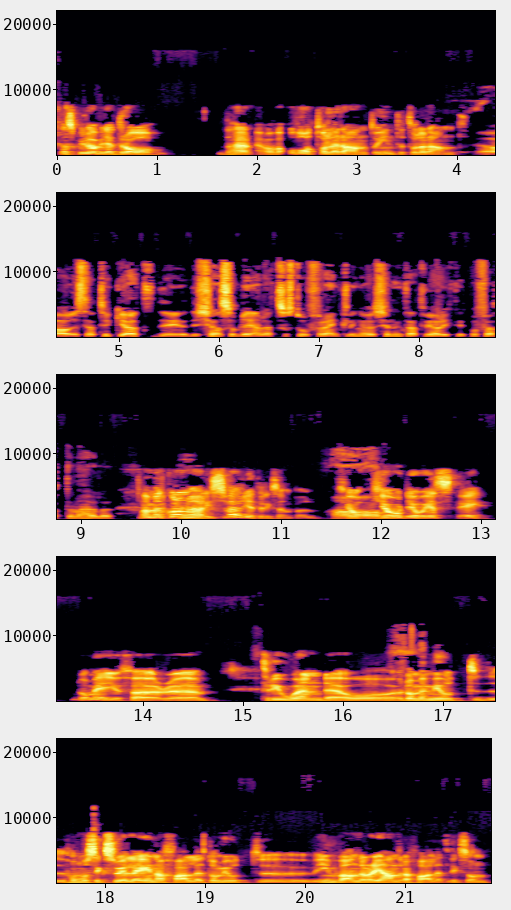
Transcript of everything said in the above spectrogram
Sen skulle jag vilja dra det här med att vara tolerant och inte tolerant. Ja, jag tycker att det, det känns som det är en rätt så stor förenkling och jag känner inte att vi har riktigt på fötterna heller. Nej, men kolla nu här i Sverige till exempel. Ja. KD och SD, de är ju för uh, troende och de är emot homosexuella i ena fallet och mot uh, invandrare i andra fallet liksom.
